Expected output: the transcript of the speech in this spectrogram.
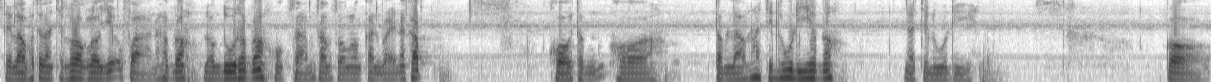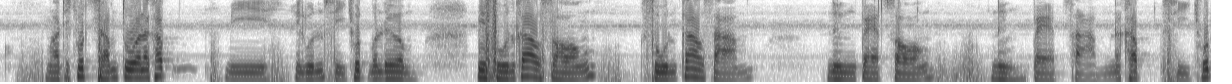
แต่เราพัฒนาจะลอกเราเยอะฝ่านะครับเนาะลองดูครับเนาะหกสามสามสองลองกันไว้นะครับ คอตำคอตำราวน่าจะรู้ดีครับเนาะน่าจะรู้ดี ก็มาที่ชุดสามตัวนะครับ มีให้ลุ้นสี่ชุดเหมือนเดิม มีศูนย์เก้าสองศูนย์เก้าสามหนึ่งแปดสองหนึ่งแปดสามนะครับสี่ชุด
